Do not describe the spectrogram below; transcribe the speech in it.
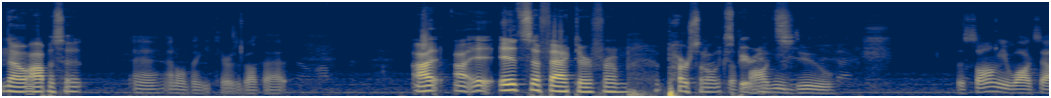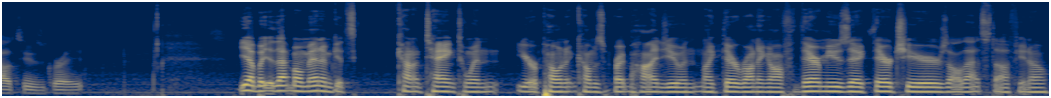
no, opposite. Eh, I don't think he cares about that. I, I it's a factor from personal experience. The experience. Foggy Dew. The song he walks out to is great. Yeah, but that momentum gets kind of tanked when your opponent comes right behind you and like they're running off their music, their cheers, all that stuff, you know.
